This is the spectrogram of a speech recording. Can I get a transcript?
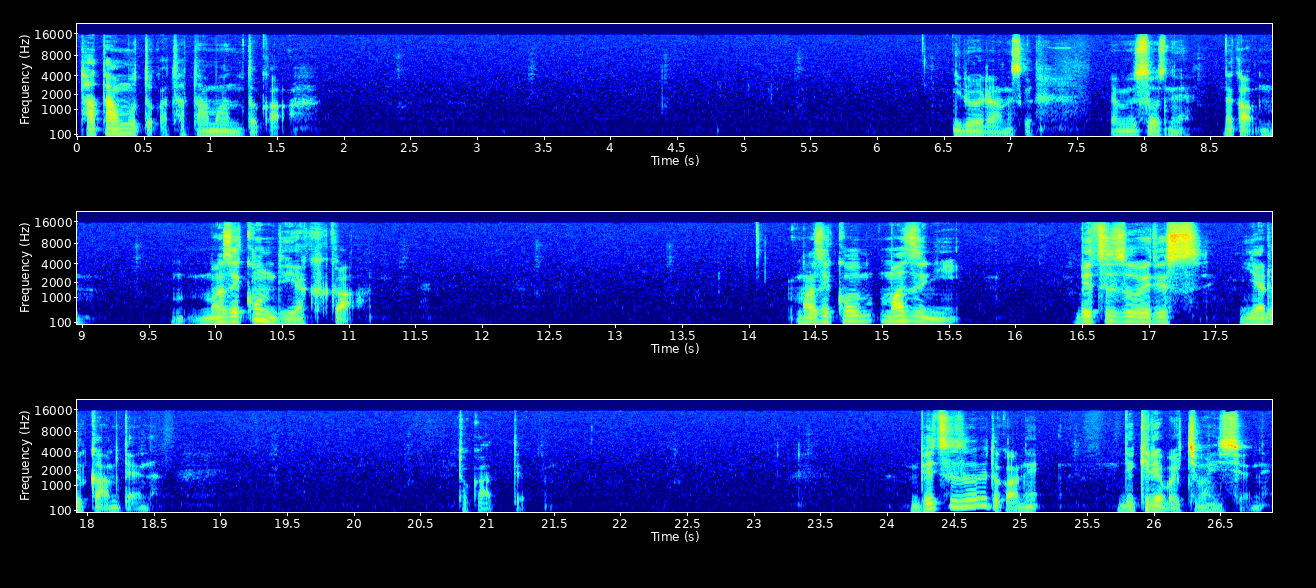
畳むとか畳まんとか。いろいろあるんですけど。そうですね。なんか混ぜ込んで焼くか。混ぜ込まずに別添えです。やるかみたいな。とかって。別添えとかねできれば一番いいですよね。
